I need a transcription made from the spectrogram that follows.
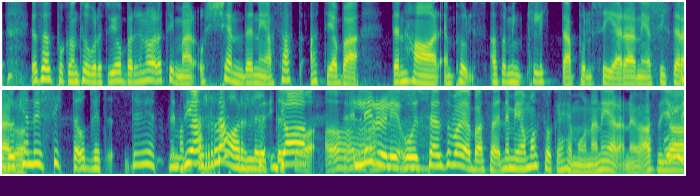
jag satt på kontoret och jobbade några timmar och kände när jag satt att jag bara, den har en puls. Alltså min klitta pulserar när jag sitter där Då och kan du sitta och du vet, du vet man har drar satt- lite ja, så. Åh. Literally, och sen så var jag bara såhär, nej men jag måste åka hem och onanera nu. Alltså jag,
